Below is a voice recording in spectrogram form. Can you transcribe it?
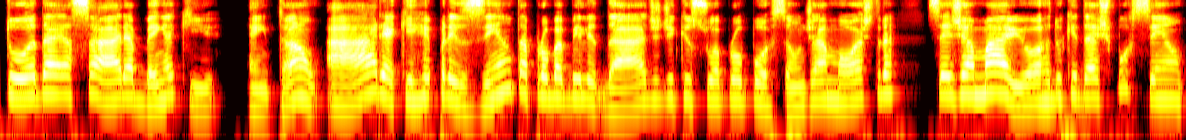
toda essa área bem aqui. Então, a área que representa a probabilidade de que sua proporção de amostra seja maior do que 10%,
